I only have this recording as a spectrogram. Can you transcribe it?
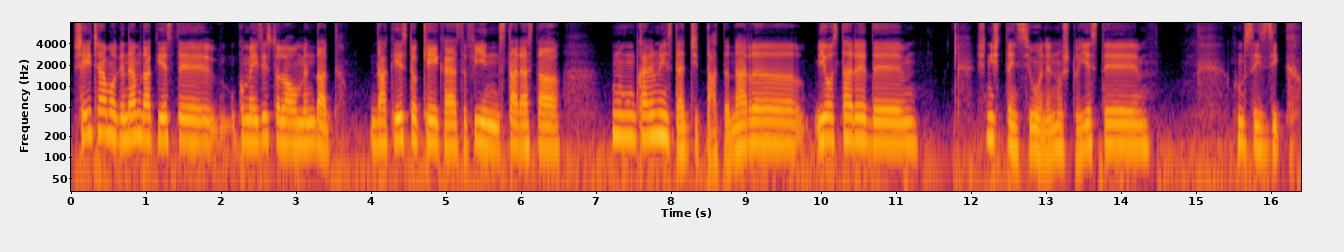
Și aici mă gândeam dacă este, cum ai zis la un moment dat, dacă este ok ca ea să fie în starea asta nu, care nu este agitată, dar uh, e o stare de și nici tensiune, nu știu, este cum să-i zic,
